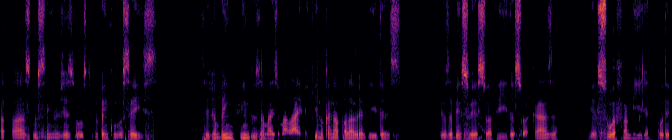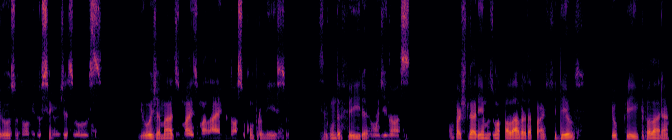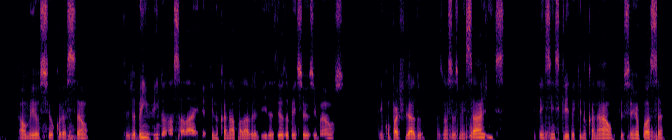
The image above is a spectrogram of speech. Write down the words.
A paz do Senhor Jesus, tudo bem com vocês? Sejam bem-vindos a mais uma live aqui no canal Palavra Vidas. Deus abençoe a sua vida, a sua casa e a sua família no poderoso nome do Senhor Jesus. E hoje, amados, mais uma live, nosso compromisso, segunda-feira, onde nós compartilharemos uma palavra da parte de Deus que eu creio que falará ao meu, ao seu coração Seja bem-vindo à nossa live aqui no canal Palavra Vidas. Deus abençoe os irmãos que têm compartilhado as nossas mensagens, que têm se inscrito aqui no canal. Que o Senhor possa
